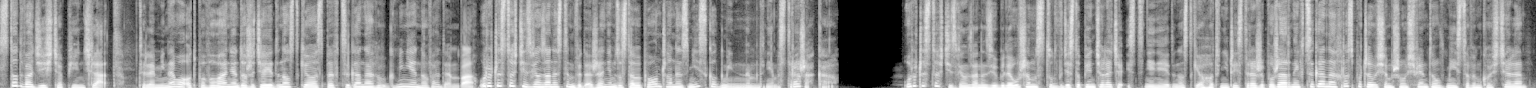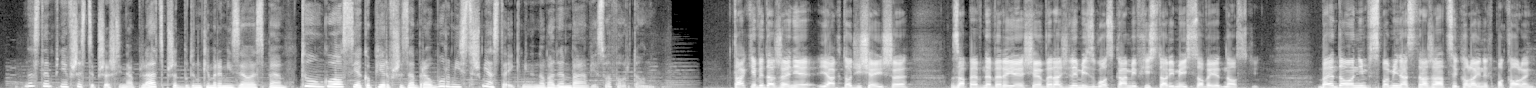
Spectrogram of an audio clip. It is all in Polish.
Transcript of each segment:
125 lat. Tyle minęło od powołania do życia jednostki OSP w Cyganach w gminie Nowa Dęba. Uroczystości związane z tym wydarzeniem zostały połączone z Miejsko-Gminnym Dniem Strażaka. Uroczystości związane z jubileuszem 125-lecia istnienia jednostki Ochotniczej Straży Pożarnej w Cyganach rozpoczęły się mszą świętą w miejscowym kościele. Następnie wszyscy przeszli na plac przed budynkiem remizy OSP. Tu głos jako pierwszy zabrał burmistrz miasta i gminy Nowa Dęba Wiesław Ordon. Takie wydarzenie jak to dzisiejsze zapewne wyryje się wyraźnymi zgłoskami w historii miejscowej jednostki. Będą o nim wspominać strażacy kolejnych pokoleń,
